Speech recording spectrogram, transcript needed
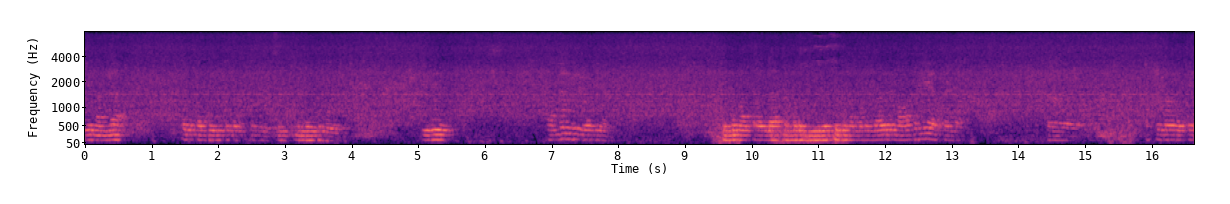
ഈ നല്ല ഒരു പദ്ധതിക്ക് കുറിച്ച് മുന്നോട്ട് പോകും ഇത് നല്ലൊരു പരിപാടിയാണ്. എന്ന് മാത്രമല്ല നമ്മുടെ ജീവിതത്തിൽ നമ്മളെല്ലാവരും മാതൃകയാക്കേണ്ട ആ, മറ്റുള്ളവരൊക്കെ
